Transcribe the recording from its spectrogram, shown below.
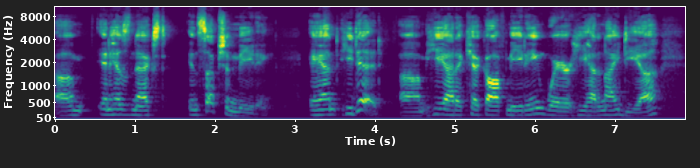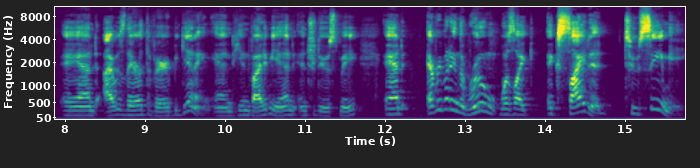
um, in his next inception meeting. And he did. Um, he had a kickoff meeting where he had an idea, and I was there at the very beginning. And he invited me in, introduced me, and everybody in the room was like excited to see me.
